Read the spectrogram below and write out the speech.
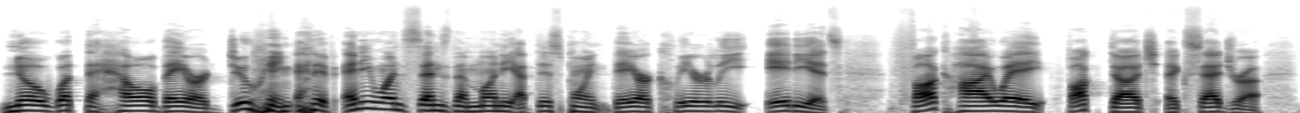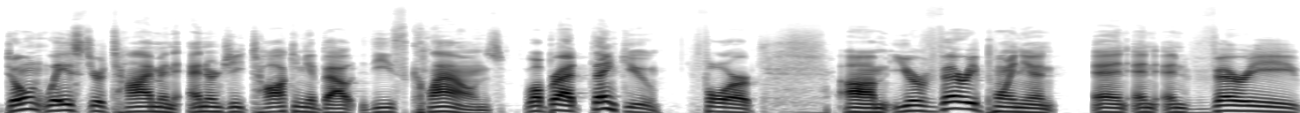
know what the hell they are doing, and if anyone sends them money at this point, they are clearly idiots. Fuck Heighway, fuck Dutch, etc. Don't waste your time and energy talking about these clowns. Well, Brad, thank you for um, your very poignant and, and, and very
